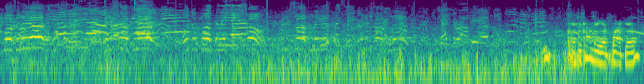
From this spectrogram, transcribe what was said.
Come on, Talia! Finish strong, Talia! Hold your foot, Talia. Finish strong. Finish strong, Talia. Finish strong, Talia. That's a Conde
